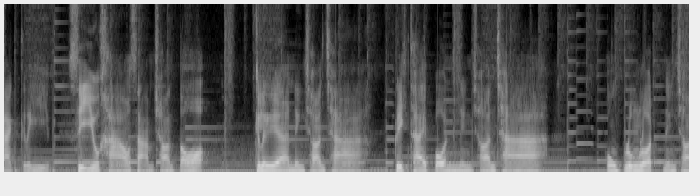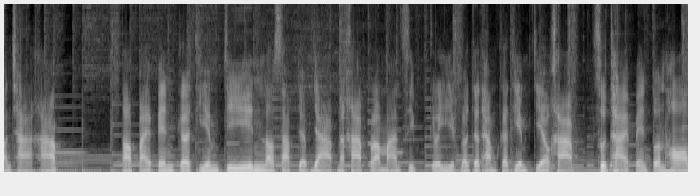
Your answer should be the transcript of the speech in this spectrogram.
5 กรีบ ซีอิ๊วขาว 3 ช้อนโต๊ะ เกลือ 1 ช้อนชา พริกไทยป่น 1 ช้อนชา ผงปรุงรส1ช้อนชาครับ ต่อไปเป็นกระเทียมจีนเราสับหยาบๆนะครับ ประมาณ 10 กลีบ เราจะทำกระเทียมเจียวครับ สุดท้ายเป็นต้นหอม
